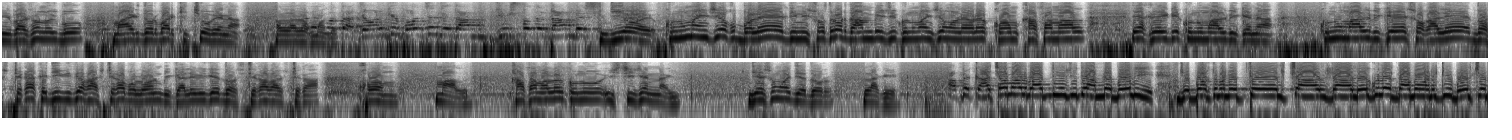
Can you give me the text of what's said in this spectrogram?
নির্বাচন হইব মায়ের দরবার কিচ্ছু হবে না আল্লাহ রহমতে। জি হয় কোনো মানুষে বলে জিনিসপত্রের দাম বেশি কোনো মানুষে মনে করে কম কাঁচা মাল এক রেটে কোনো মাল বিকে না। কোনো মাল বিকে সকালে দশ টাকা কেজি বিকে পাঁচ টাকা বলুন বিকালে বিকে দশ টাকা পাঁচ টাকা কম মাল। কাঁচা মালের কোনো স্টেশন নাই। যে সময় যে দর লাগে। আপনি কাঁচামাল বাদ দিয়ে যদি আমরা বলি যে বর্তমানে তেল চাল ডাল এগুলোর দামও অনেকেই বলছেন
